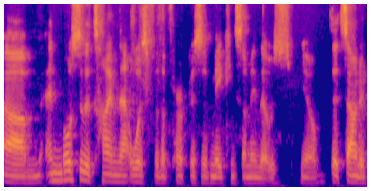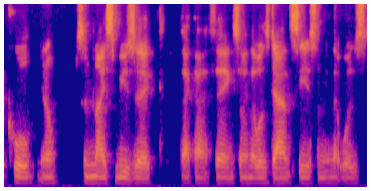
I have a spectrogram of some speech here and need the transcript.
Um, and most of the time, that was for the purpose of making something that was, you know, that sounded cool. You know, some nice music, that kind of thing. Something that was dancey, something that was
